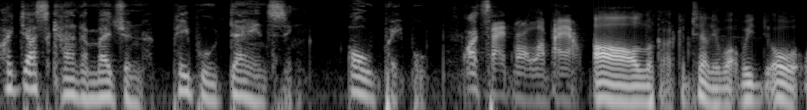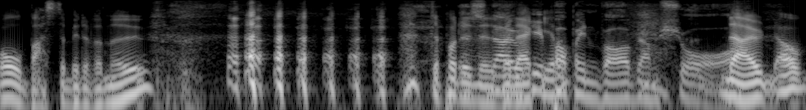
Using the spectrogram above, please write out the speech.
I just can't imagine people dancing. Old people. What's that all about? oh look, I can tell you what we all, all bust a bit of a move to put There's it in no hip vernacular. hop involved, I'm sure. No, no,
